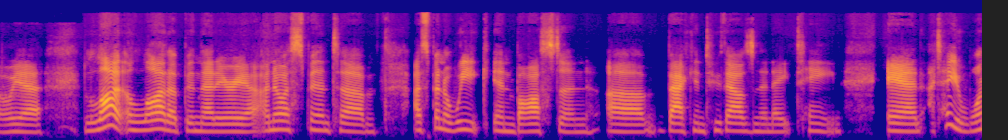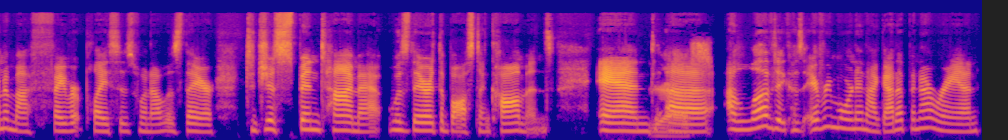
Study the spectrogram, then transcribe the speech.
Oh yeah. A lot a lot up in that area. I know I spent um I spent a week in Boston um back in 2018 and I tell you one of my favorite places when I was there to just spend time at was there at the Boston Commons. And uh I loved it cuz every morning I got up and I ran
